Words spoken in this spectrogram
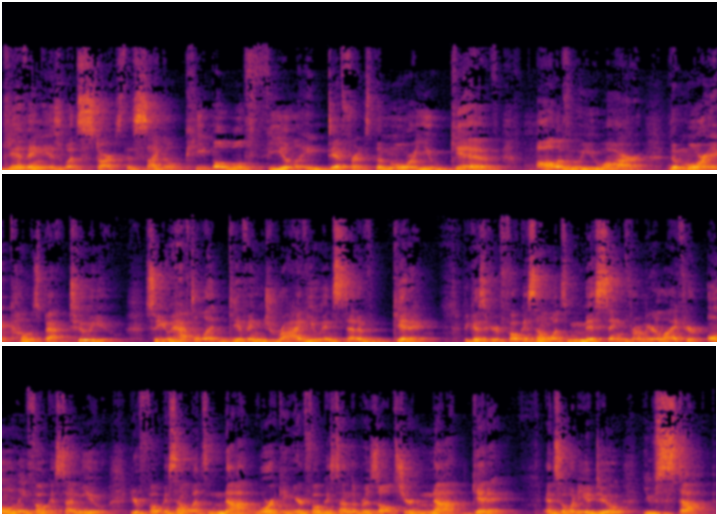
Giving is what starts the cycle. People will feel a difference. The more you give all of who you are, the more it comes back to you. So you have to let giving drive you instead of getting. Because if you're focused on what's missing from your life, you're only focused on you. You're focused on what's not working. You're focused on the results you're not getting. And so what do you do? You stop.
